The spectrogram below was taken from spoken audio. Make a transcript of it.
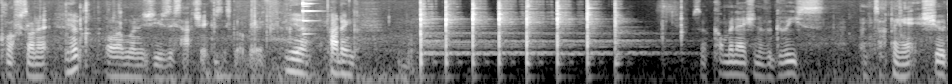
cloths on it, Yep. or I'm going to just use this hatchet because it's got a bit of. Yeah. Padding. So a combination of the grease and tapping it should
